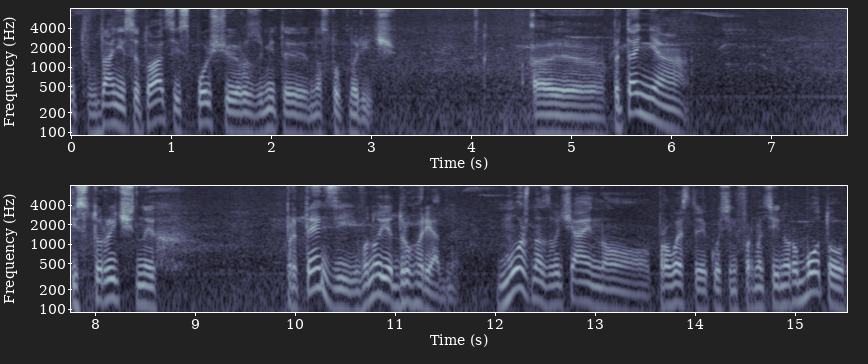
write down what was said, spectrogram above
от в даній ситуації з Польщею розуміти наступну річ. Е, питання історичних претензій, воно є другорядне. Можна, звичайно, провести якусь інформаційну роботу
